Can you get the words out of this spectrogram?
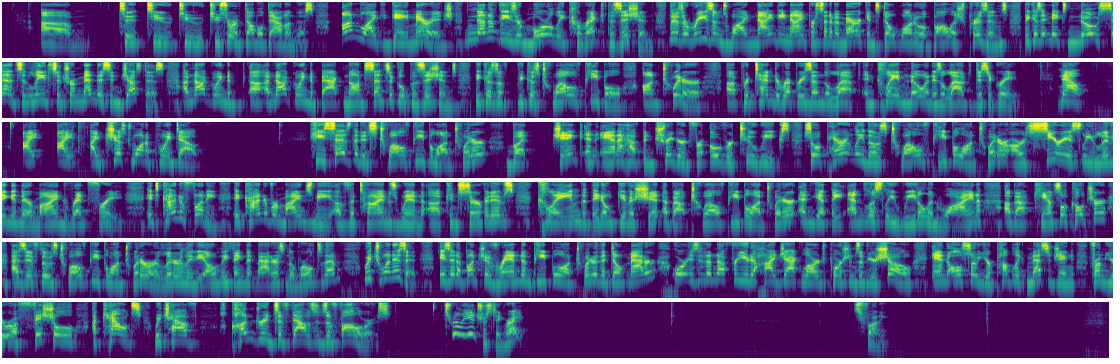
Um, to, to, to, to sort of double down on this. Unlike gay marriage, none of these are morally correct position. There's a reasons why 99% of Americans don't want to abolish prisons because it makes no sense and leads to tremendous injustice. I'm not going to uh, I'm not going to back nonsensical positions because of because 12 people on Twitter uh, pretend to represent the left and claim no one is allowed to disagree. Now, I I I just want to point out he says that it's 12 people on Twitter, but Cenk and Anna have been triggered for over two weeks. So apparently those 12 people on Twitter are seriously living in their mind rent-free. It's kind of funny. It kind of reminds me of the times when uh, conservatives claim that they don't give a shit about 12 people on Twitter, and yet they endlessly wheedle and whine about cancel culture as if those 12 people on Twitter are literally the only thing that matters in the world to them. Which one is it? Is it a bunch of random people on Twitter that don't matter? Or is it enough enough for you to hijack large portions of your show and also your public messaging from your official accounts, which have hundreds of thousands of followers. It's really interesting, right? It's funny.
